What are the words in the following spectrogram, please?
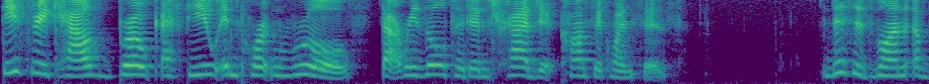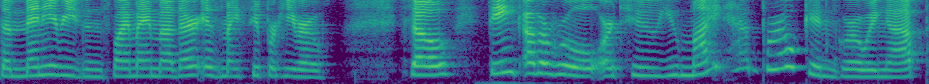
These three cows broke a few important rules that resulted in tragic consequences. This is one of the many reasons why my mother is my superhero. So, think of a rule or two you might have broken growing up.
